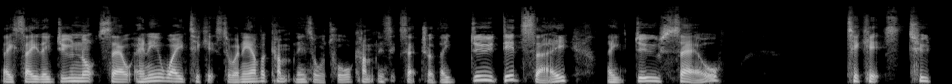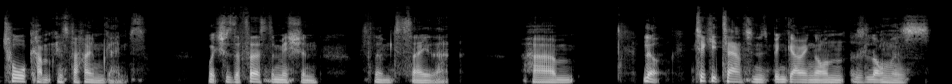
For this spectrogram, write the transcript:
They say they do not sell any away tickets to any other companies or tour companies, etc. They do did say they do sell tickets to tour companies for home games, which is the first admission for them to say that. Um, look, ticket touting has been going on as long as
